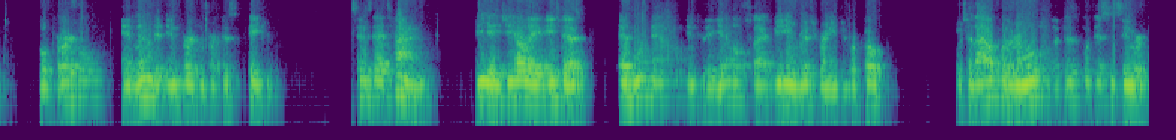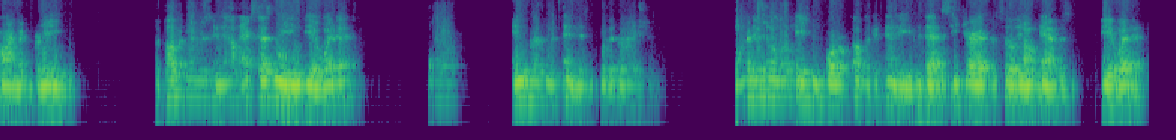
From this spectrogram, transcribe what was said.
both virtual and limited in-person participation. Since that time, VAGLA HS has moved down into the yellow slash medium risk range for COVID, which allows for the removal of the physical distancing requirement for meetings. The public members can now access the meeting via WebEx or in-person attendance for the duration. One additional location for public attendees is at the CTRS facility on campus via WebEx.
